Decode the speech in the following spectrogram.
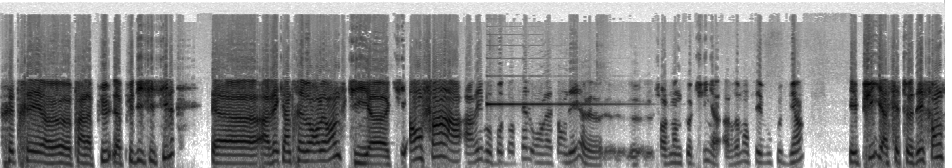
très très, enfin la plus la plus difficile, avec un Trevor Lawrence qui qui enfin arrive au potentiel où on l'attendait. Le, changement de coaching a, a, vraiment fait beaucoup de bien. Et puis il y a cette défense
